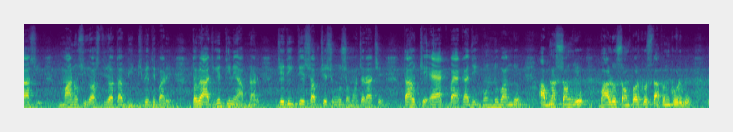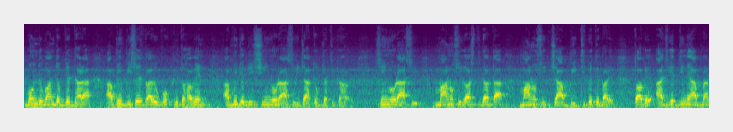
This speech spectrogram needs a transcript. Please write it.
রাশি মানসিক অস্থিরতা বৃদ্ধি পেতে পারে। তবে আজকের দিনে আপনার যে দিক দিয়ে সবচেয়ে শুভ সমাচার আছে, তা হচ্ছে এক বা একাধিক বন্ধুবান্ধব আপনার সঙ্গে ভালো সম্পর্ক স্থাপন করবে। বন্ধুবান্ধবদের দ্বারা আপনি বিশেষভাবে উপকৃত হবেন। আপনি যদি সিংহ রাশির জাতক জাতিকা হন, সিংহ রাশি মানসিক অস্থিরতা, মানসিক চাপ বৃদ্ধি পেতে পারে। তবে আজকের দিনে আপনার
